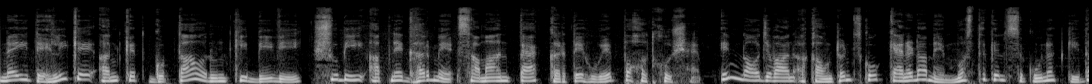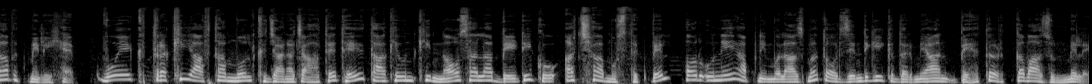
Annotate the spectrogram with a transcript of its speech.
نئی دہلی کے انکت گپتا اور ان کی بیوی شبی اپنے گھر میں سامان پیک کرتے ہوئے بہت خوش ہیں۔ ان نوجوان اکاؤنٹنٹس کو کینیڈا میں مستقل سکونت کی دعوت ملی ہے۔ وہ ایک ترقی یافتہ ملک جانا چاہتے تھے تاکہ ان کی نو سالہ بیٹی کو اچھا مستقبل اور انہیں اپنی ملازمت اور زندگی کے درمیان بہتر توازن ملے۔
